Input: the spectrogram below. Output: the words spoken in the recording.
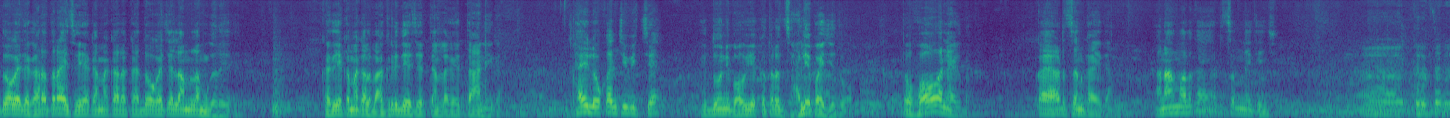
दोघांच्या घरात राहायचं एकामेकाला काय दोघांचे लांब लांब घर येते कधी एकामेकाला भाकरी द्यायच्या त्यांना काही ताण आहे का? हाही लोकांची इच्छा आहे. हे दोन्ही भाऊ एकत्र झाले पाहिजेत व तर व्हावं ना एकदा. काय अडचण काय त्यांना? आणि आम्हाला काय अडचण नाही त्यांची. खरं तर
